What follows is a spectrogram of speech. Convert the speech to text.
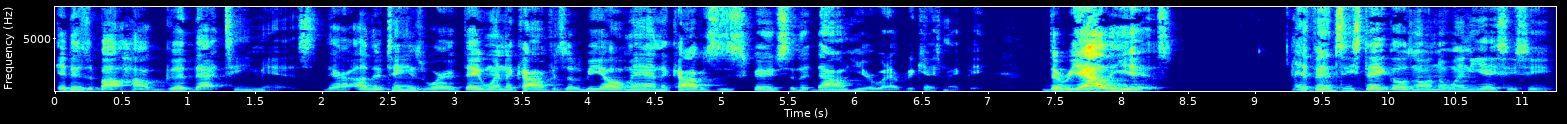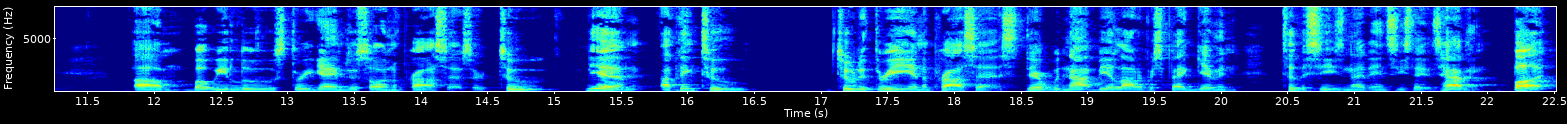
it is about how good that team is. There are other teams where if they win the conference, it'll be, oh man, the conference is experiencing a down year, whatever the case may be. The reality is, if NC State goes on to win the ACC, um, but we lose three games or so in the process, or two, yeah, I think two, two to three in the process, there would not be a lot of respect given to the season that NC State is having. But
